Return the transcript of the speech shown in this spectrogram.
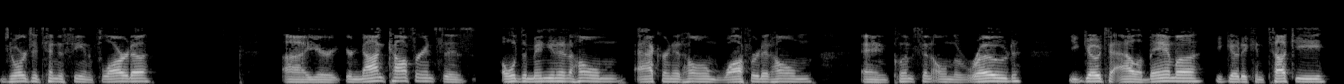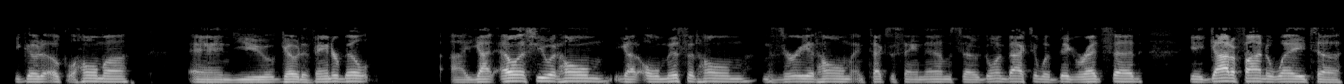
Georgia, Tennessee, and Florida. Uh, your your non-conference is Old Dominion at home, Akron at home, Wofford at home, and Clemson on the road. You go to Alabama, you go to Kentucky, you go to Oklahoma, and you go to Vanderbilt. Uh, you got LSU at home, you got Ole Miss at home, Missouri at home, and Texas A&M. So going back to what Big Red said, you got to find a way to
